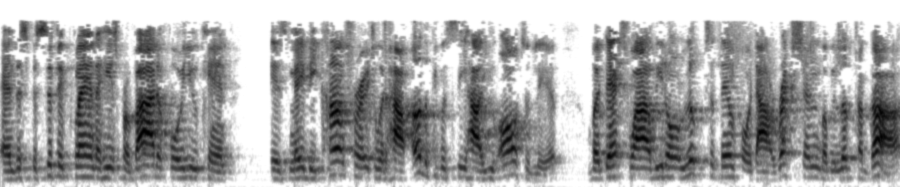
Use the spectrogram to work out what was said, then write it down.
And the specific plan that he has provided for you can, is maybe contrary to how other people see how you ought to live. But that's why we don't look to them for direction, but we look to God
